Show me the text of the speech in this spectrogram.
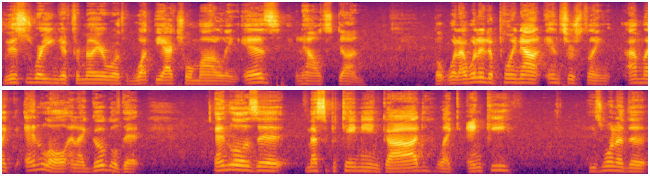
This is where you can get familiar with what the actual modeling is and how it's done. But what I wanted to point out, interesting, I'm like Enlil, and I Googled it. Enlil is a Mesopotamian god, like Enki. He's one of the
